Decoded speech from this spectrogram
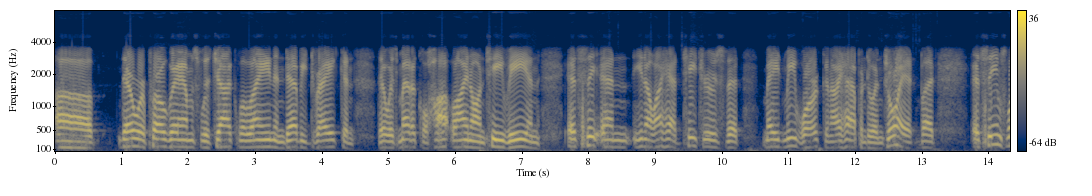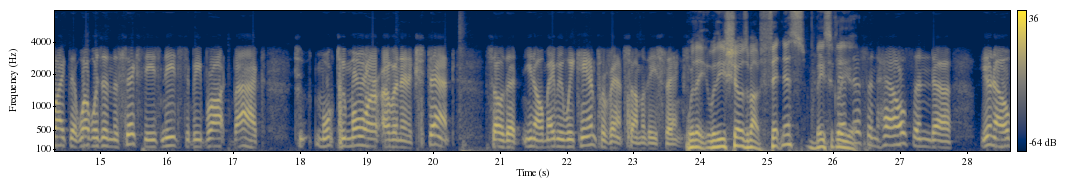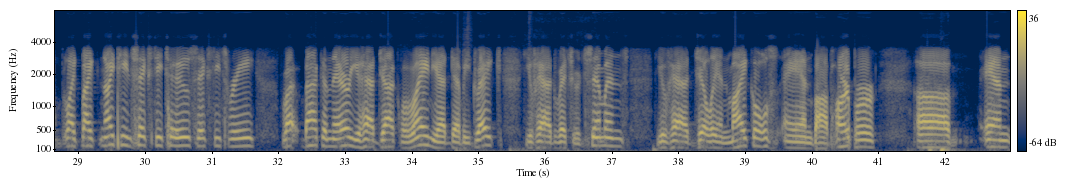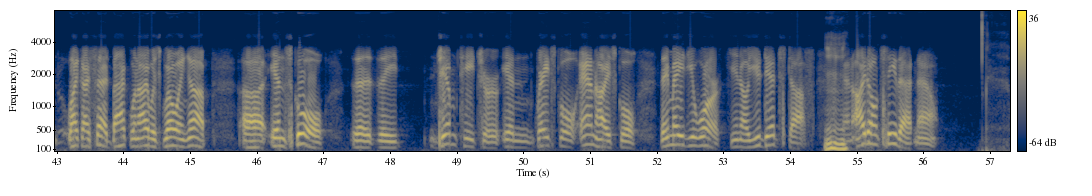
uh, there were programs with Jack LaLanne and Debbie Drake, and there was medical hotline on TV, and it's and you know I had teachers that made me work, and I happened to enjoy it, but it seems like that what was in the 60s needs to be brought back to more, to more of an extent so that you know maybe we can prevent some of these things Were they were these shows about fitness, basically? fitness and health and uh you know like by 1962 63 right back in there you had jack lalanne you had debbie drake you've had richard simmons you've had jillian michaels and bob harper uh and like i said back when i was growing up uh in school the the gym teacher in grade school and high school they made you work you know you did stuff Mhm. and i don't see that now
